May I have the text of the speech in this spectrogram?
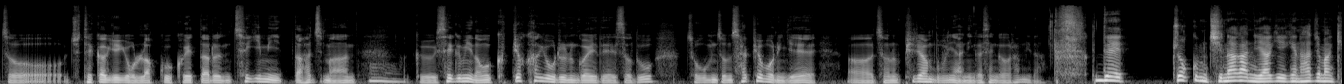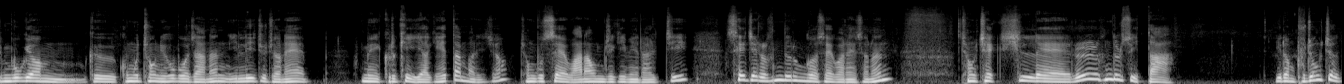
저 주택 가격이 올랐고 그에 따른 책임이 있다 하지만 음. 그 세금이 너무 급격하게 오르는 거에 대해서도 조금 좀 살펴보는 게 어, 저는 필요한 부분이 아닌가 생각을 합니다. 근데 조금 지나간 이야기이긴 하지만 김부겸 그 국무총리 후보자는 1, 2주 전에 분명히 그렇게 이야기했단 말이죠. 정부세 완화 움직임이랄지 세제를 흔드는 것에 관해서는 정책 신뢰를 흔들 수 있다. 이런 부정적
